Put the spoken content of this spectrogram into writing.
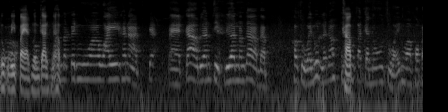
ลูก V8 เหมือนกันนะครับ มันเป็นงัววัยขนาดแปดเก้าเดือนสิบเดือนมันก็แบบเข้าสู่วัยรุ่นแล้วเนาะครับมันก็จะดูสวยงัวพอไป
